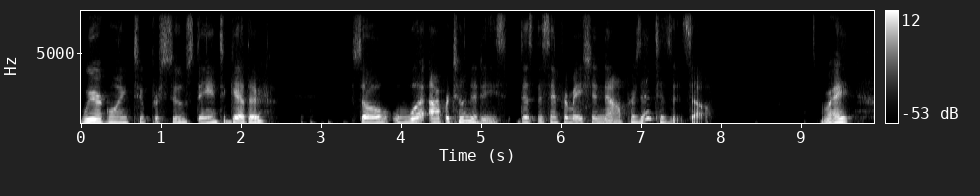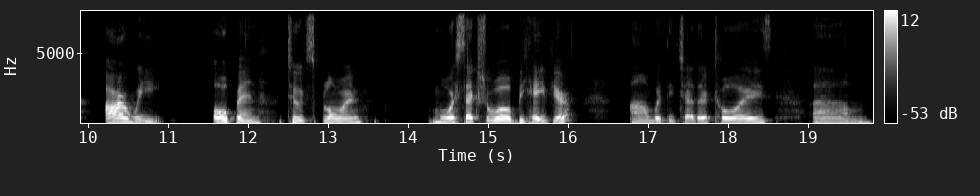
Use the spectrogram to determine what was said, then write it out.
We're going to pursue staying together so, what opportunities does this information now present as itself? Right? Are we open to exploring more sexual behavior um, with each other, toys, um,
